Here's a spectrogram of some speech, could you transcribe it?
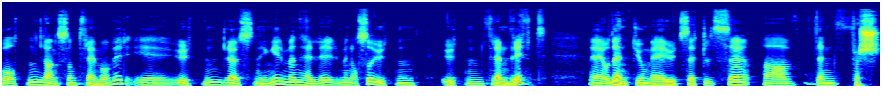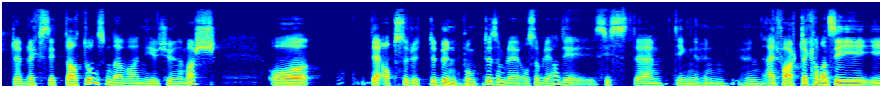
båten langsomt fremover i, uten løsninger, men, heller, men også uten, uten fremdrift. Eh, og det endte jo med utsettelse av den første brexit-datoen, som da var 29. mars. Og det absolutte bunnpunktet, som ble, også ble av de siste tingene hun, hun erfarte, kan man si, i, i,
